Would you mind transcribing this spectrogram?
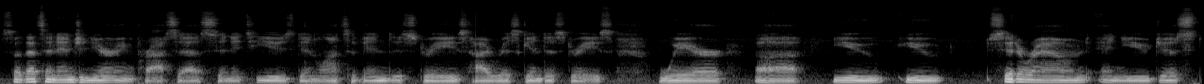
So, that's an engineering process and it's used in lots of industries, high risk industries, where uh, you, you sit around and you just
